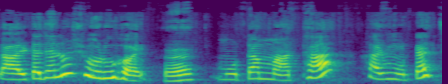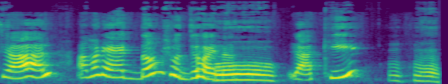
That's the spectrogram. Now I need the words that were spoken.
চালটা যেন সরু হয়। হ্যাঁ? মোটা মাথা আর মোটা চাল আমার একদম সহ্য হয় ও। না রাখি। হুম, হ্যাঁ।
